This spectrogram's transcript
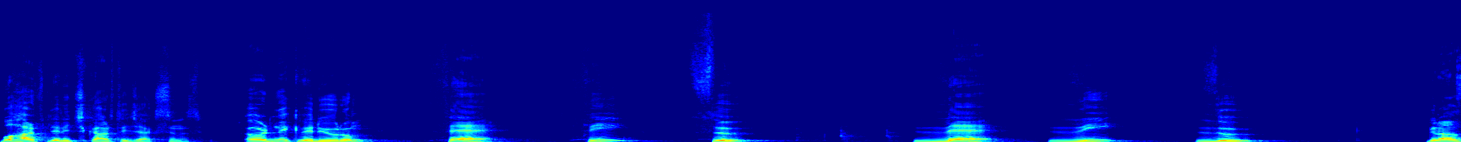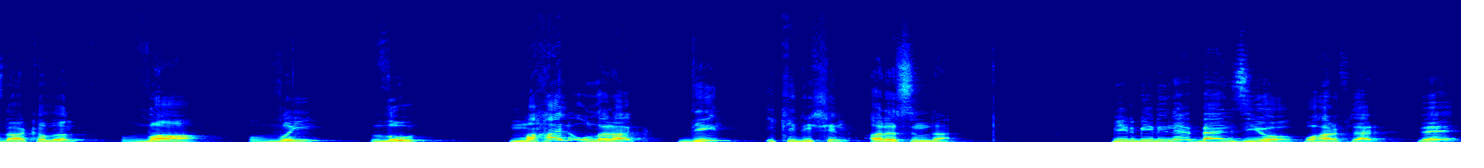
bu harfleri çıkartacaksınız. Örnek veriyorum. S, Si, Sü. Z, Zi, Zü. Biraz daha kalın. Va, Vi, Zu. Mahal olarak dil iki dişin arasında. Birbirine benziyor bu harfler ve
